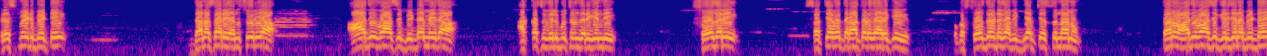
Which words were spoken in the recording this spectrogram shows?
ప్రెస్ మీట్ పెట్టి ధనసరి అన్సూర్య ఆదివాసి బిడ్డ మీద అక్కసు వెలుపుచ్చడం జరిగింది. సోదరి సత్యవతి రాథోడ్ గారికి ఒక సోదరుడిగా విజ్ఞప్తి చేస్తున్నాను. తను ఆదివాసీ గిరిజన బిడ్డే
